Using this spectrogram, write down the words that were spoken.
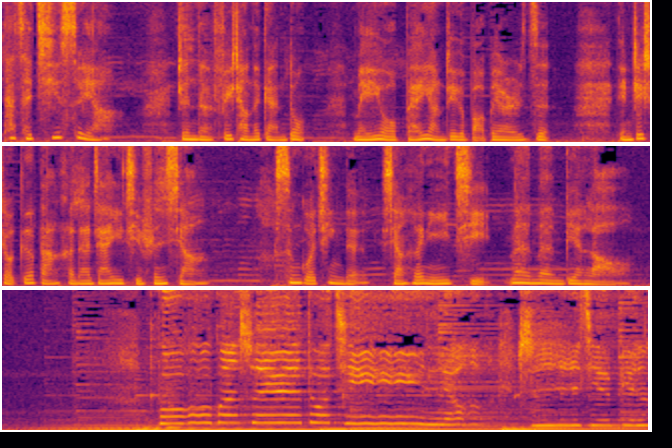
他才七岁啊，真的非常的感动，没有白养这个宝贝儿子。点这首歌吧，和大家一起分享孙国庆的《想和你一起慢慢变老》。不管岁月多寂寥。”世界变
